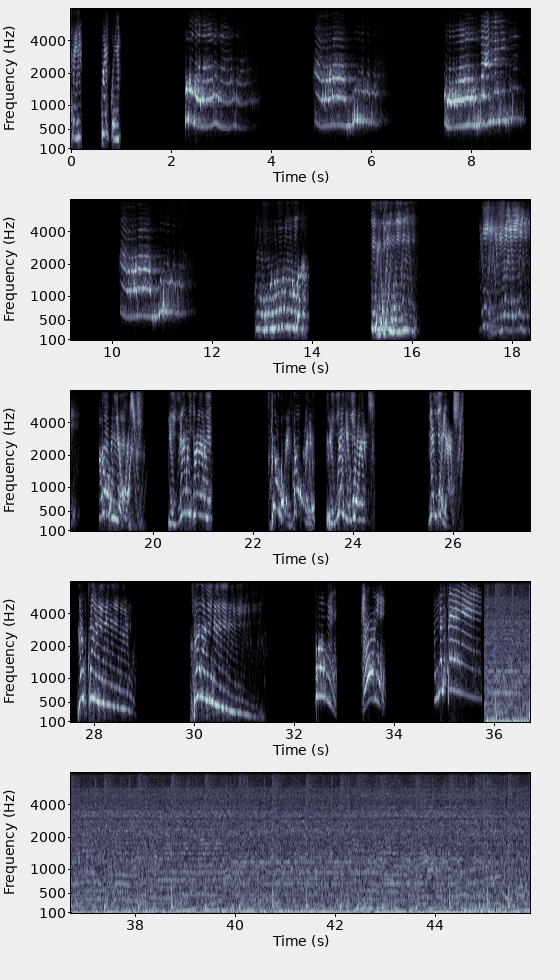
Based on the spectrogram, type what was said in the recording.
get it. Quickly. You really got it! Go away! You really got it! Yeah, yes! You're clean! Clean!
